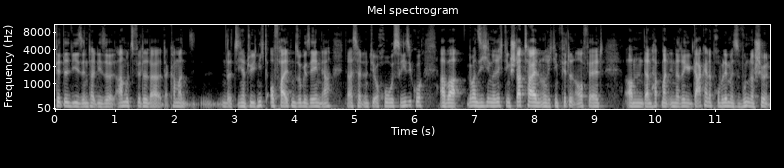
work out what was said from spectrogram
Viertel, die sind halt diese Armutsviertel, da, da kann man sich natürlich nicht aufhalten, so gesehen, ja. Da ist halt natürlich auch hohes Risiko. Aber wenn man sich in den richtigen Stadtteilen und richtigen Vierteln auffällt, ähm, dann hat man in der Regel gar keine Probleme. Es ist wunderschön.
